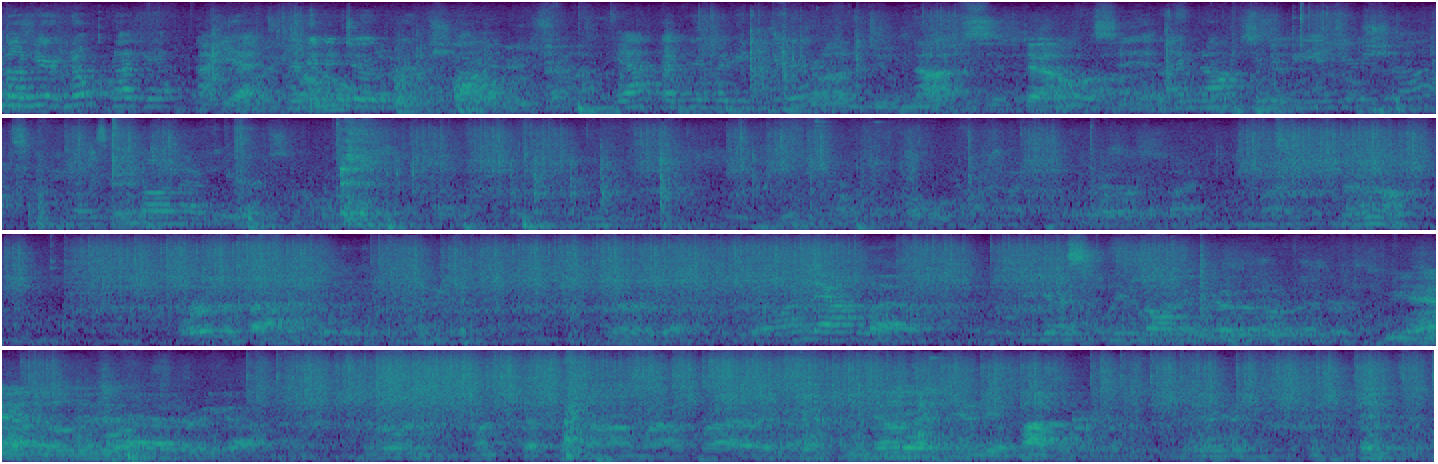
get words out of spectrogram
come out here. Nope, not yet. Not yet. We're gonna do a group shot. Yeah, everybody here. Ron, do not sit down. Sit. I'm not gonna be in your shot, so you guys come on out here. We're in the back. There we go. One down low. You guys squeeze all together a? Yeah, There we go. Everyone wants to put their arm around Brad. You know that's gonna be a popular movie.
